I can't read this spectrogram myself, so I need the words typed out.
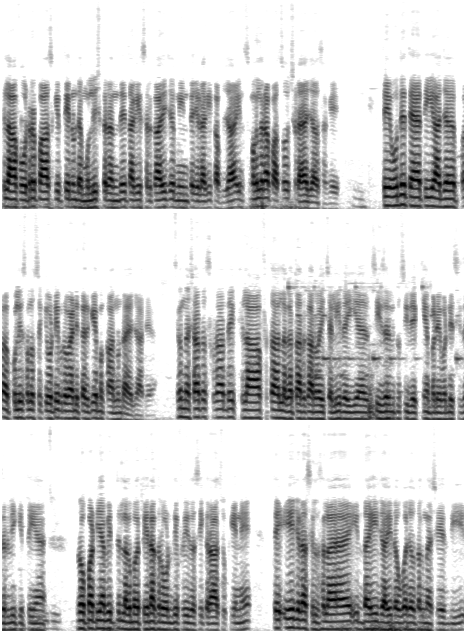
ਖਿਲਾਫ ਆਰਡਰ ਪਾਸ ਕੀਤੇ, ਇਹਨੂੰ ਡੈਮੋਲਿਸ਼ ਕਰਨ ਦੇ ਤਾਂ ਕਿ ਸਰਕਾਰੀ ਜ਼ਮੀਨ ਤੇ ਜਿਹੜਾ ਕਿ ਕਬਜ਼ਾ ਇਨ ਸਮਗਲਰਾਂ ਪਾਸੋਂ ਛੁਡਾਇਆ ਜਾ ਸਕੇ। ਤੇ ਉਹਦੇ ਤਹਿਤ ਹੀ ਅੱਜ ਪੁਲਿਸ ਵੱਲੋਂ ਸਿਕਿਉਰਿਟੀ ਪ੍ਰੋਵਾਈਡ ਕਰਕੇ ਮਕਾਨ ਨੂੰ ਢਾਇਆ ਜਾ ਰਿਹਾ। ਸੋ ਨਸ਼ਾ ਤਸਕਰਾਂ ਦੇ ਖਿਲਾਫ ਤਾਂ ਲਗਾਤਾਰ ਕਾਰਵਾਈ ਚੱਲੀ ਰਹੀ ਹੈ। ਸੀਜ਼ਰ ਵੀ ਤੁਸੀਂ ਵੇਖੀਆਂ ਬੜੇ ਵੱਡੇ ਸੀਜ਼ਰ ਵੀ ਕੀਤੇ ਹੈ ਪ੍ਰਾਪਰਟੀਆਂ ਵੀ ਲਗਭਗ 13 ਕਰੋੜ ਦੀ ਫਰੀਜ਼ ਅਸੀਂ ਕਰਾ ਚੁੱਕੇ ਨੇ। ਤੇ ਇਹ ਜਿਹੜਾ ਸਿਲਸਿਲਾ ਹੈ ਇਦਾਂ ਹੀ ਜਾਰੀ ਰਹੂਗਾ ਜਦੋਂ ਤੱਕ ਨਸ਼ੇ ਦੀ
